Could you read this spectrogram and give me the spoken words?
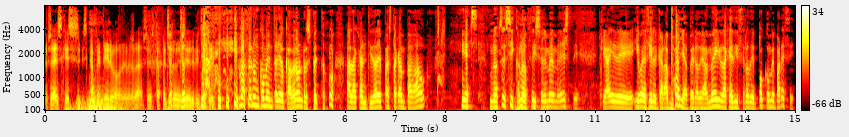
O sea, es que es, es cafetero, de verdad. O sea, es cafetero Yo- de yo- ese difficulty. Iba a hacer un comentario cabrón respecto a la cantidad de pasta que han pagado. Y es, no sé si conocéis el meme este que hay de, iba a decir el carapolla, pero de Almeida que dice lo de poco me parece.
